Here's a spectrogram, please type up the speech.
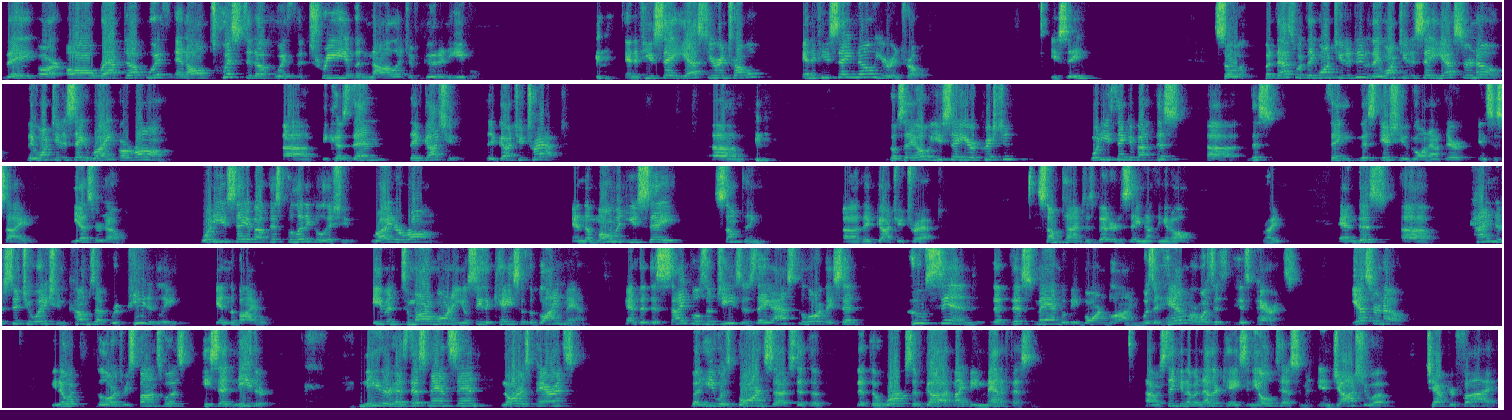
they are all wrapped up with and all twisted up with the tree of the knowledge of good and evil. and if you say yes, you're in trouble. And if you say no, you're in trouble. You see? So, but that's what they want you to do. They want you to say yes or no. They want you to say right or wrong. Uh, because then they've got you. They've got you trapped. Um, They'll say, "Oh, you say you're a Christian? What do you think about this uh, this thing, this issue going out there in society? Yes or no? What do you say about this political issue? Right or wrong?" And the moment you say something, uh, they've got you trapped. Sometimes it's better to say nothing at all, right? And this uh, kind of situation comes up repeatedly in the Bible. Even tomorrow morning, you'll see the case of the blind man. And the disciples of Jesus, they asked the Lord, they said, Who sinned that this man would be born blind? Was it him or was it his parents? Yes or no? You know what the Lord's response was? He said, Neither. Neither has this man sinned nor his parents, but he was born such that the, that the works of God might be manifested. I was thinking of another case in the Old Testament in Joshua chapter 5.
